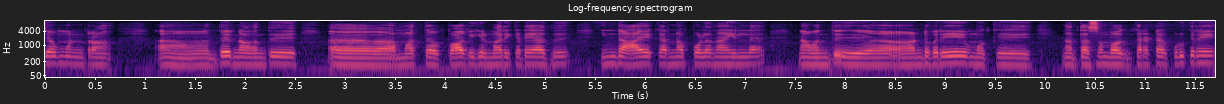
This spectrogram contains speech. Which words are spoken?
ஜெபம் பண்ணுறான் வந்து நான் வந்து மற்ற பாவிகள் மாதிரி கிடையாது. இந்த ஆயக்காரனை போல் நான் இல்லை. நான் வந்து ஆண்டவரே உமக்கு நான் தசம்பாகம் கரெக்டாக கொடுக்குறேன்.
